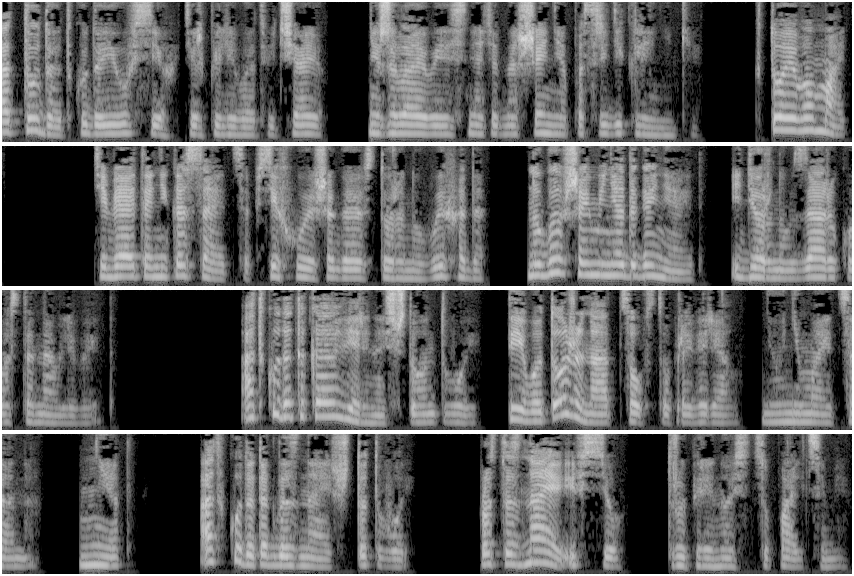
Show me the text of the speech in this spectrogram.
Оттуда, откуда и у всех, терпеливо отвечаю, не желая выяснять отношения посреди клиники. Кто его мать? Тебя это не касается, психуя шагаю в сторону выхода, но бывшая меня догоняет и, дернув за руку, останавливает. Откуда такая уверенность, что он твой? Ты его тоже на отцовство проверял? Не унимается она. Нет. Откуда тогда знаешь, что твой? Просто знаю и все. Тру переносицу пальцами.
